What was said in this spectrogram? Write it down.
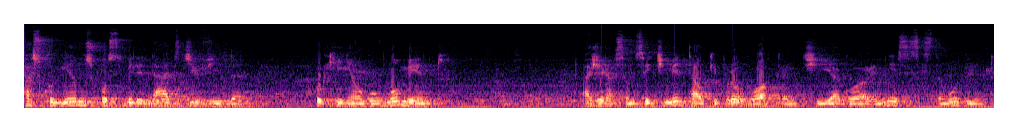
rascunhamos possibilidades de vida, porque em algum momento a geração sentimental que provoca em ti agora, nesses que estão ouvindo,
